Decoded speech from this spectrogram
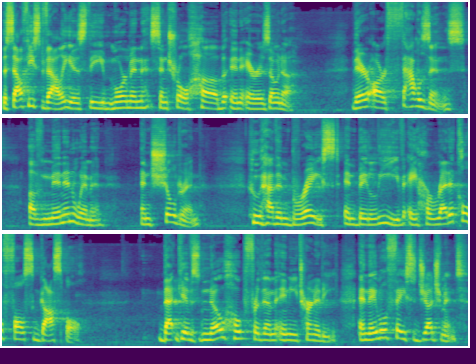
the Southeast Valley is the Mormon central hub in Arizona. There are thousands of men and women and children who have embraced and believe a heretical false gospel that gives no hope for them in eternity, and they will face judgment.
